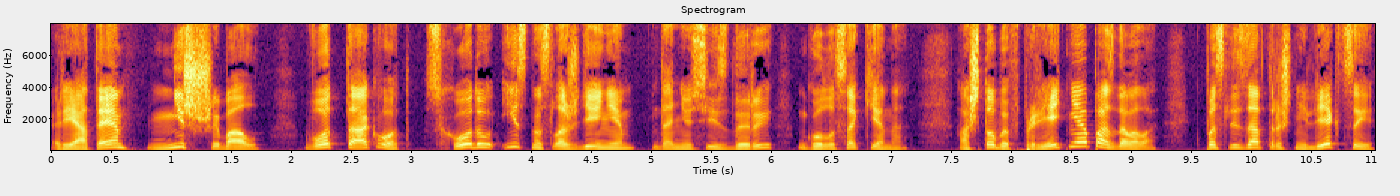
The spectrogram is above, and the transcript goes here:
«Риате, не сшибал!» «Вот так вот, сходу и с наслаждением», — донесся из дыры голос Акена. «А чтобы впредь не опаздывала, к послезавтрашней лекции,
